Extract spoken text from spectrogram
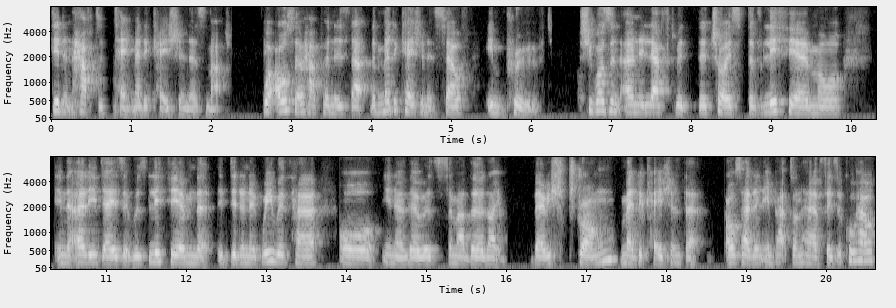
didn't have to take medication as much. What also happened is that the medication itself improved. She wasn't only left with the choice of lithium or in the early days it was lithium that it didn't agree with her or you know there was some other like very strong medications that also had an impact on her physical health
